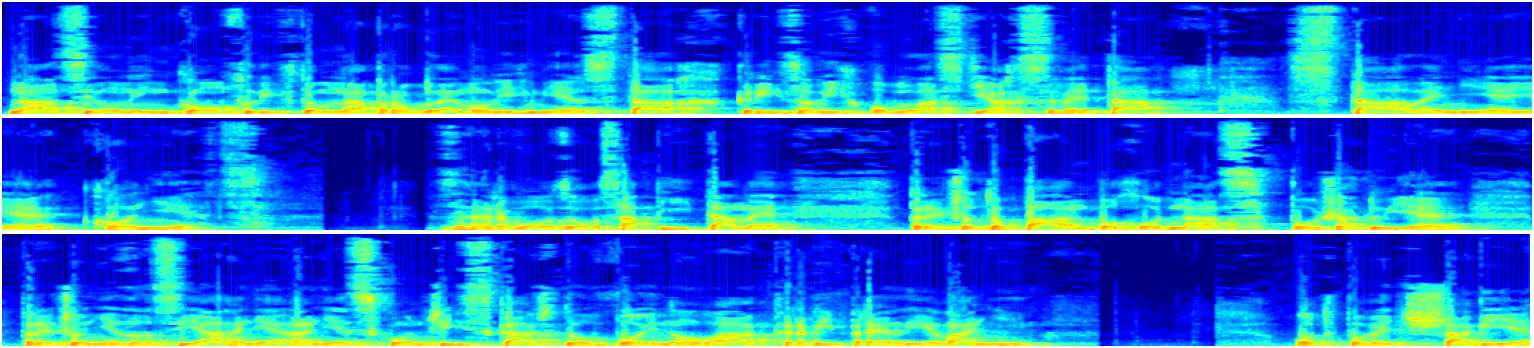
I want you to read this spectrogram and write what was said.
násilným konfliktom na problémových miestach, krízových oblastiach sveta stále nie je koniec. S hrôzou sa pýtame, prečo to Pán Boh od nás požaduje, prečo nezasiahne a neskončí s každou vojnou a krvi prelievaním. Odpoveď však je,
